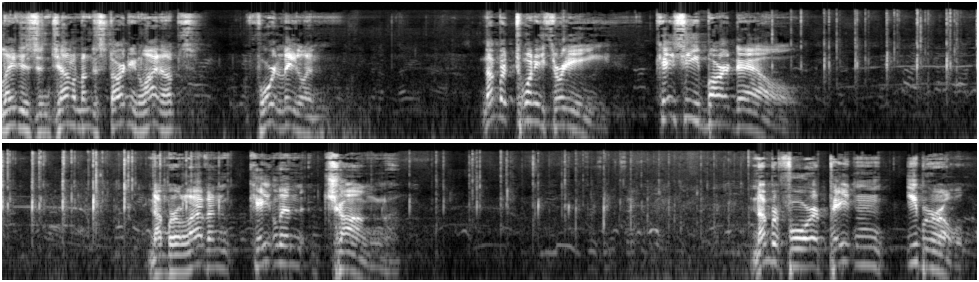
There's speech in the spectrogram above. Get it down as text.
Ladies and gentlemen, the starting lineups for Leland. Number 23, Casey Bardell. Number 11, Caitlin Chung. Number 4, Peyton Eberl.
